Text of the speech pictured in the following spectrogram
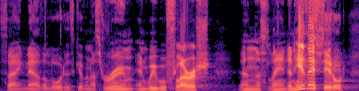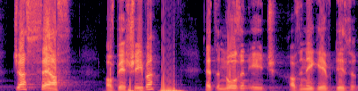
saying, Now the Lord has given us room and we will flourish in this land. And here they settled just south of Beersheba at the northern edge of the Negev desert.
